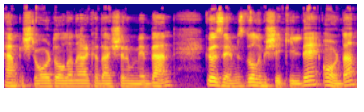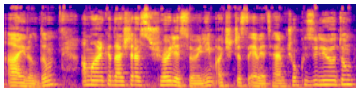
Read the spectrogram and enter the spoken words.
hem işte orada olan arkadaşlarım ve ben gözlerimiz dolu bir şekilde oradan ayrıldım. Ama arkadaşlar şöyle söyleyeyim açıkçası evet hem çok üzülüyordum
